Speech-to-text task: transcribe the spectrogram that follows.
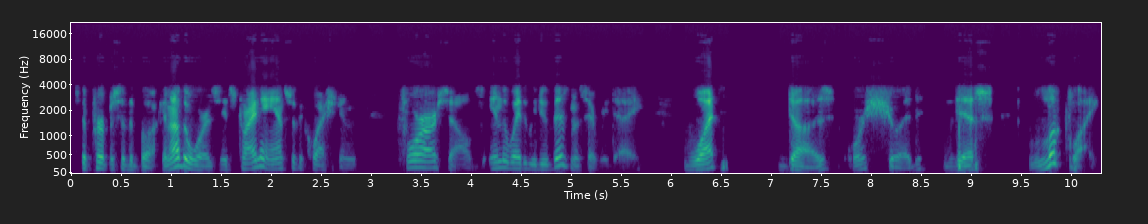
It's the purpose of the book. In other words, it's trying to answer the question for ourselves in the way that we do business every day. What does or should this look like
